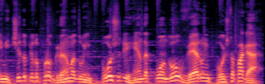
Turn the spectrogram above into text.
emitido pelo programa do Imposto de Renda quando houver o imposto a pagar.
